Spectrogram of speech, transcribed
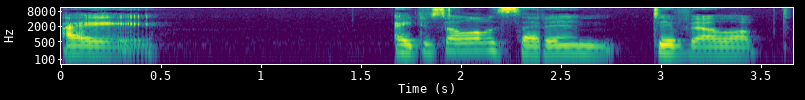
I I just all of a sudden developed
